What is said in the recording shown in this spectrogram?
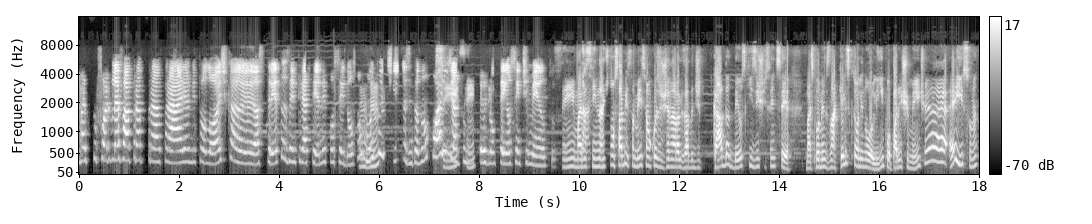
mas se tu for levar pra, pra, pra área mitológica, eh, as tretas entre Atena e Poseidon são Uhum. muito antigas, então tu não pode Sim, sim. assumir que eles não tenham sentimentos. Sim, mas Tá. assim, a gente não sabe também se é uma coisa generalizada de cada deus que existe em Sensei. Mas pelo menos naqueles que estão ali no Olimpo, aparentemente é, é isso, né?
